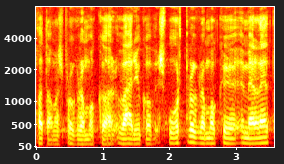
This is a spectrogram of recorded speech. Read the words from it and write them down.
hatalmas programokkal várjuk a sportprogramok mellett,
